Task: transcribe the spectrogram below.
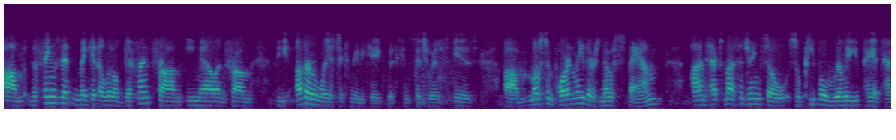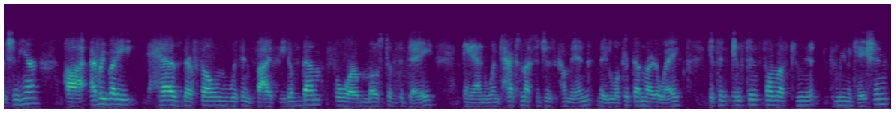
Um, the things that make it a little different from email and from the other ways to communicate with constituents is, um, most importantly, there's no spam on text messaging, so, so people really pay attention here. Uh, everybody has their phone within five feet of them for most of the day, and when text messages come in, they look at them right away. It's an instant form of commu communication,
